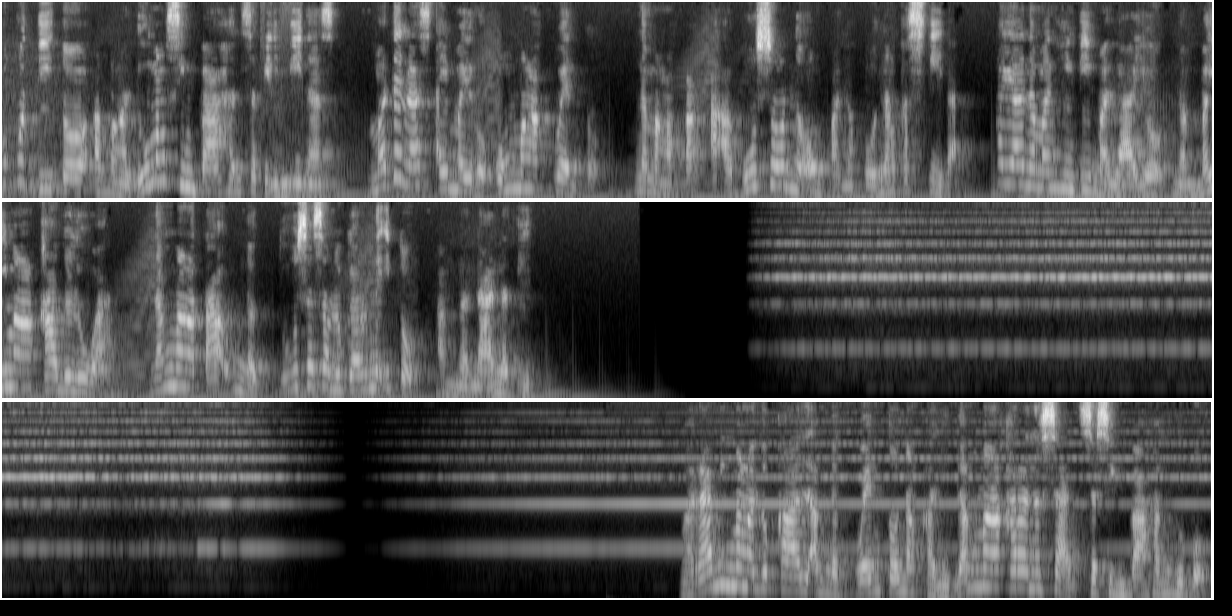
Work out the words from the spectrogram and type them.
Bukod dito, ang mga lumang simbahan sa Pilipinas madalas ay mayroong mga kwento na mga pang-aabuso noong panahon ng Kastila kaya naman hindi malayo na may mga kaluluwa ng mga taong nagdusa sa lugar na ito ang nananatili. Maraming mga lokal ang nagkwento ng kanilang mga karanasan sa simbahang lubog.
